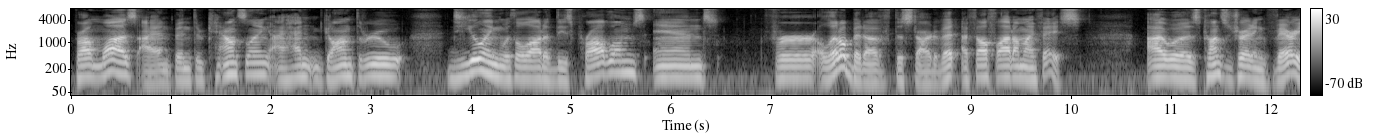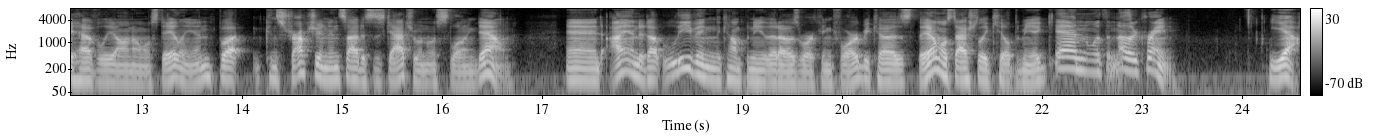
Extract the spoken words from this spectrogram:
The problem was, I hadn't been through counseling, I hadn't gone through dealing with a lot of these problems, and for a little bit of the start of it, I fell flat on my face. I was concentrating very heavily on Almost Alien, but construction inside of Saskatchewan was slowing down. And I ended up leaving the company that I was working for because they almost actually killed me again with another crane. Yeah.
